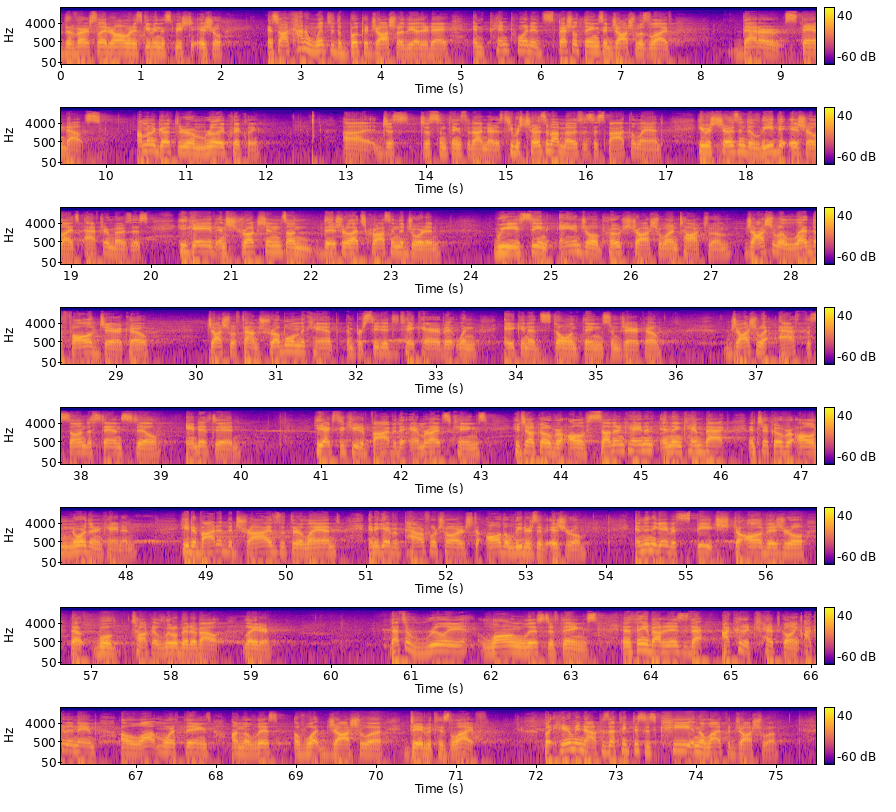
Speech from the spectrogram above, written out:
the verse later on when he's giving the speech to Israel. And so I kind of went through the book of Joshua the other day and pinpointed special things in Joshua's life that are standouts I'm going to go through them really quickly. Uh, just, just some things that I noticed. He was chosen by Moses to spy out the land. He was chosen to lead the Israelites after Moses. He gave instructions on the Israelites crossing the Jordan. We see an angel approach Joshua and talk to him. Joshua led the fall of Jericho. Joshua found trouble in the camp and proceeded to take care of it when Achan had stolen things from Jericho. Joshua asked the sun to stand still, and it did. He executed five of the Amorites' kings. He took over all of southern Canaan and then came back and took over all of northern Canaan. He divided the tribes with their land, and he gave a powerful charge to all the leaders of Israel. And then he gave a speech to all of Israel that we'll talk a little bit about later. That's a really long list of things. And the thing about it is, is that I could have kept going. I could have named a lot more things on the list of what Joshua did with his life. But hear me now, because I think this is key in the life of Joshua.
